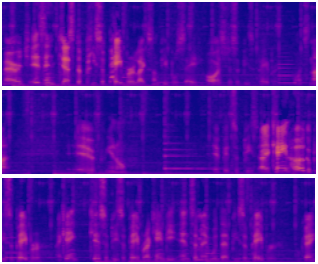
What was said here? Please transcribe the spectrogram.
marriage isn't just a piece of paper like some people say. Oh, it's just a piece of paper. No, it's not. If, you know, if it's a piece I can't hug a piece of paper. I can't kiss a piece of paper. I can't be intimate with that piece of paper, okay?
